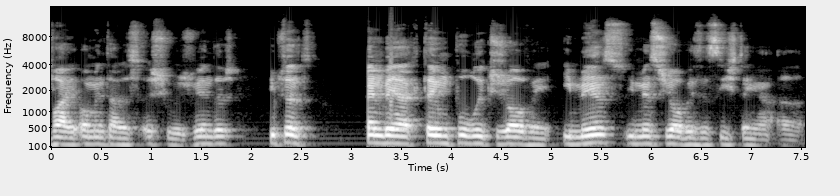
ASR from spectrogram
vai aumentar as, as suas vendas e portanto a NBA que tem um público jovem imenso, imensos jovens assistem a, a,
